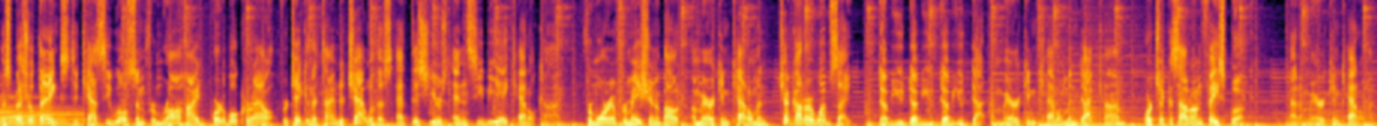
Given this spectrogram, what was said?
A special thanks to Cassie Wilson from Rawhide Portable Corral for taking the time to chat with us at this year's NCBA CattleCon. For more information about American Cattlemen, check out our website, www.americancattlemen.com, or check us out on Facebook at American Cattlemen.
